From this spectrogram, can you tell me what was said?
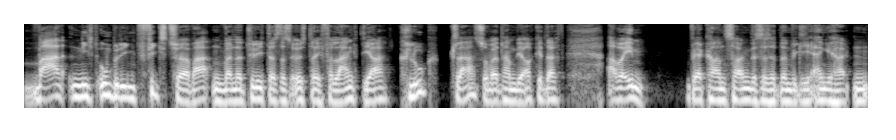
war nicht unbedingt fix zu erwarten, weil natürlich, dass das Österreich verlangt, ja, klug, klar, soweit haben die auch gedacht. Aber eben, wer kann sagen, dass das halt dann wirklich eingehalten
